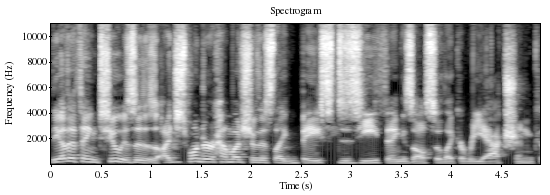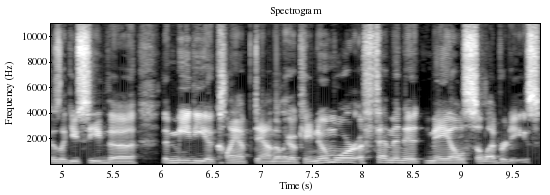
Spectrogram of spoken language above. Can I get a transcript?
the other thing too is is I just wonder how much of this like base Z thing is also like a reaction because like you see the the media clamp down. They're like, okay, no more effeminate male celebrities.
